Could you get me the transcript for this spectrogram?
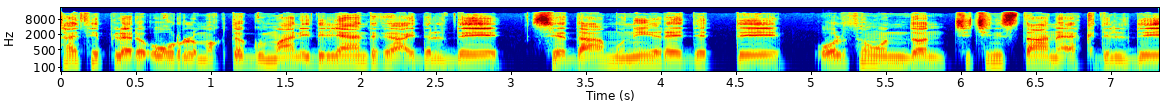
şaý-sepleri ogurlamakda güman edilýändigi aýdyldy. Seda muny ret etdi. Ol soňundan Çeçenistana äkidildi.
